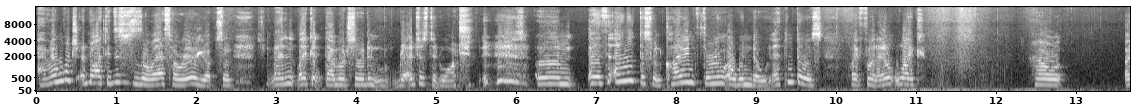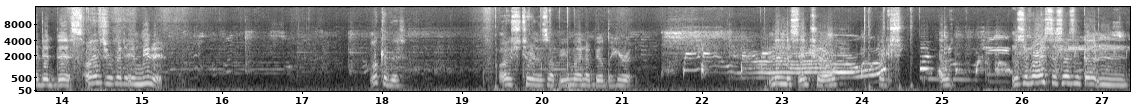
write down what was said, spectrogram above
Have I watched? No, I think this is the last How Larry episode. I didn't like it that much, so I didn't. I just didn't watch it. um, I, I like this one, climbing through a window. I think that was quite fun. I don't like how I did this. Oh, I to forgot to unmute it. Look at this. Oh, I should turn this up. You might not be able to hear it. And then this intro, which I'm, I'm surprised this hasn't gotten.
